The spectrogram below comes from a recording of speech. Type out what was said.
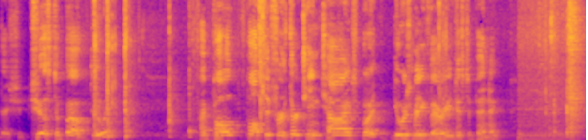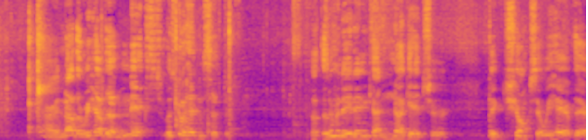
that should just about do it. I pulsed it for 13 times, but yours may vary, just depending. Alright, now that we have that mixed, let's go ahead and sift it. Eliminate any kind of nuggets or big chunks that we have there.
